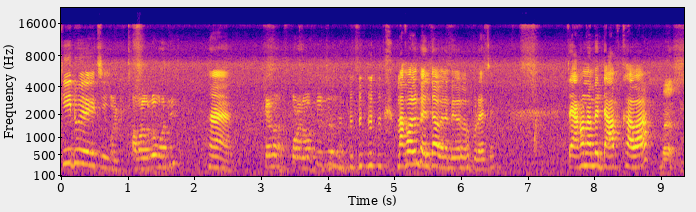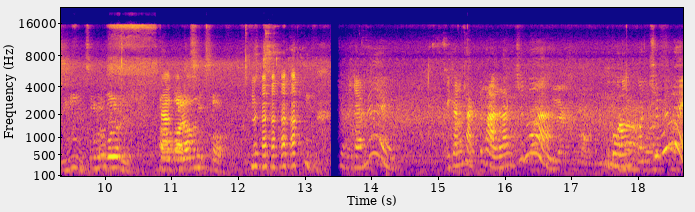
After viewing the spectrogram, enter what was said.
কি ডুবে গেছি? হ্যাঁ বলে ফেলতে হবে না বেরোবে পড়ে আছে। তো এখন হবে ডাব খাওয়া? এখানে থাকতে ভালো লাগছে না? গরম করছে বলে?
